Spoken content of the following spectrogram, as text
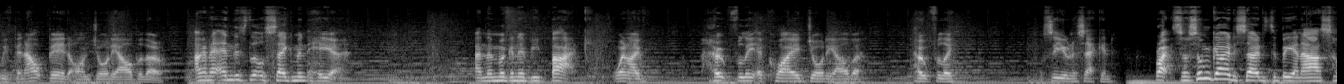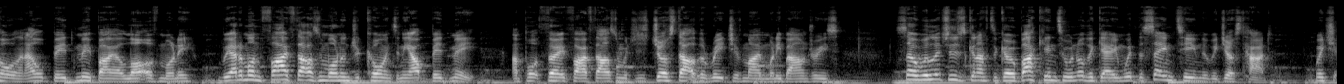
We've been outbid on Jordi Alba though. I'm going to end this little segment here. And then we're going to be back when I've hopefully acquired Jordi Alba. Hopefully. We'll see you in a second. Right, so some guy decided to be an asshole and outbid me by a lot of money. We had him on 5,100 coins and he outbid me and put 35,000 which is just out of the reach of my money boundaries. So we're literally just going to have to go back into another game with the same team that we just had. Which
